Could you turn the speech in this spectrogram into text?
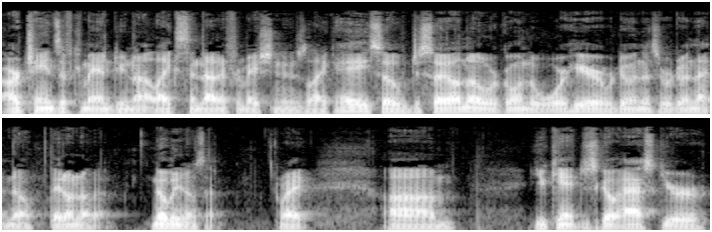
our chains of command do not like send out information and is like, hey, so just so y'all know, we're going to war here, we're doing this, or we're doing that. No, they don't know that. Nobody knows that. Right. Um, you can't just go ask your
